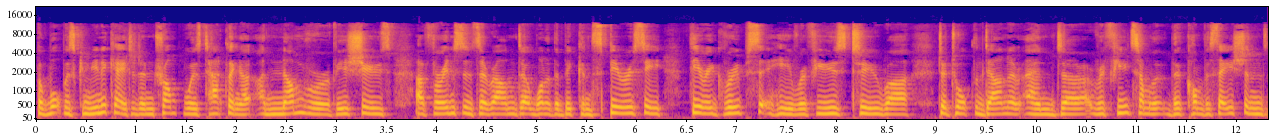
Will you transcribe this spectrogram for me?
but what was communicated. And Trump was tackling a, a number of issues, uh, for instance, around one of the big conspiracy theory groups. He refused to uh, to talk them down and uh, refute some of the conversations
